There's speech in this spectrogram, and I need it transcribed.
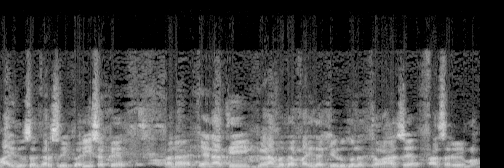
ફાયદો સરકારશ્રી કરી શકે. અને એનાથી ઘણા બધા ફાયદા ખેડૂતોને થવાના છે આ સર્વેમાં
